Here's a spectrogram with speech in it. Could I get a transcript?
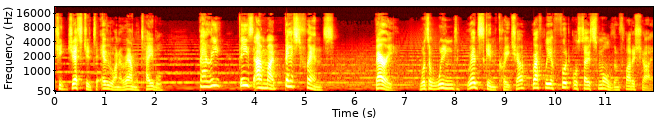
She gestured to everyone around the table. Barry, these are my best friends. Barry was a winged, red skinned creature, roughly a foot or so smaller than Fluttershy.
